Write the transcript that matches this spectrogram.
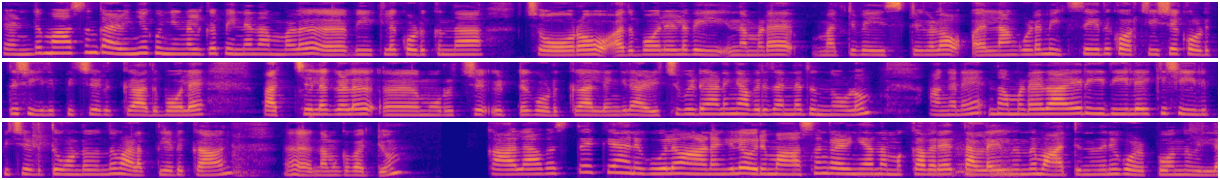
രണ്ട് മാസം കഴിഞ്ഞ കുഞ്ഞുങ്ങൾക്ക് പിന്നെ നമ്മൾ വീട്ടിൽ കൊടുക്കുന്ന ചോറോ അതുപോലെയുള്ള വേ നമ്മുടെ മറ്റ് വേസ്റ്റുകളോ എല്ലാം കൂടെ മിക്സ് ചെയ്ത് കുറച്ചീശെ കൊടുത്ത് ശീലിപ്പിച്ചെടുക്കുക. അതുപോലെ പച്ചിലകൾ മുറിച്ച് ഇട്ട് കൊടുക്കുക. അല്ലെങ്കിൽ അഴിച്ചു വിടുകയാണെങ്കിൽ അവർ തന്നെ തിന്നോളും. അങ്ങനെ നമ്മുടേതായ രീതിയിലേക്ക് ശീലിപ്പിച്ചെടുത്ത് കൊണ്ടുവന്ന് വളർത്തിയെടുക്കാൻ നമുക്ക് പറ്റും. കാലാവസ്ഥയൊക്കെ അനുകൂലമാണെങ്കിൽ ഒരു മാസം കഴിഞ്ഞാൽ നമുക്ക് അവരെ തള്ളയിൽ നിന്ന് മാറ്റുന്നതിന് കുഴപ്പമൊന്നുമില്ല.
